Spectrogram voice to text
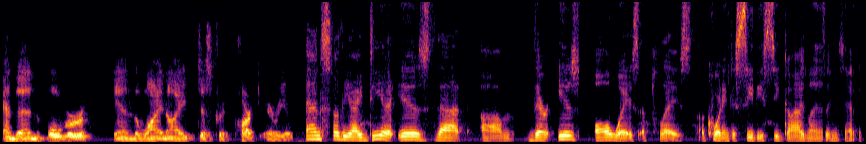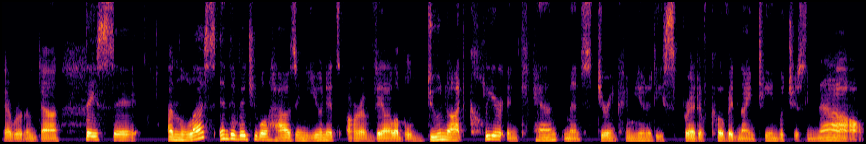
and then over in the Waianae District Park area. And so the idea is that um, there is always a place, according to CDC guidelines. I think I wrote them down. They say unless individual housing units are available, do not clear encampments during community spread of COVID 19, which is now.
